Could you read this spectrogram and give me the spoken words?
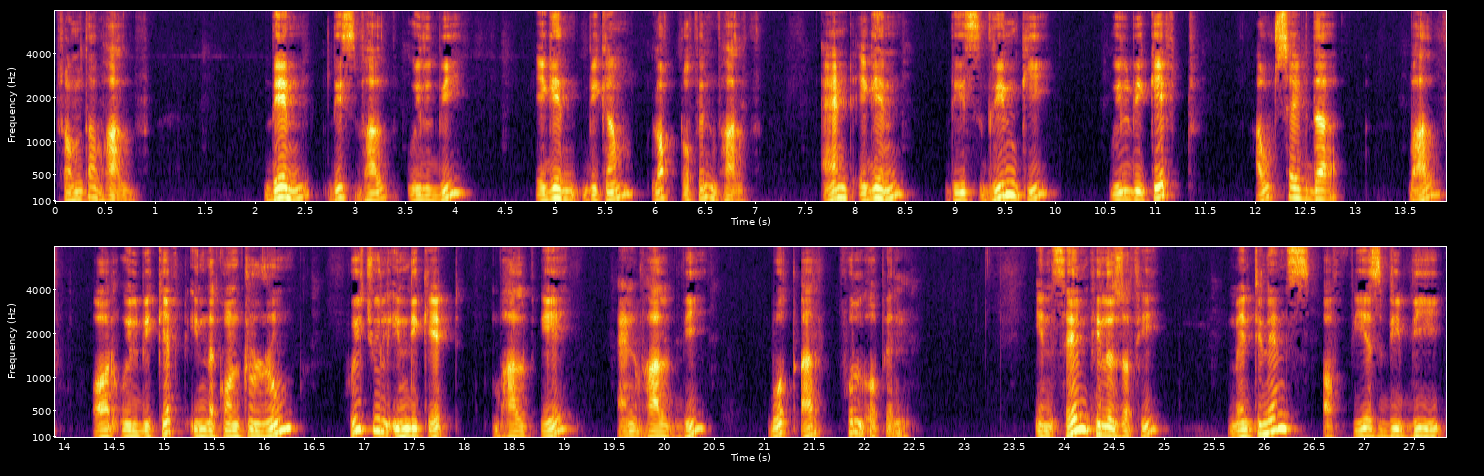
from the valve. Then this valve will be again become locked open valve and again this green key will be kept outside the valve or will be kept in the control room which will indicate valve A and valve B both are full open. In same philosophy, maintenance of PSV B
